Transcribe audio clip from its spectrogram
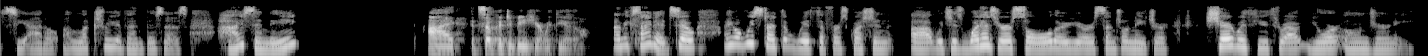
Seattle, a luxury event business. Hi, Cindy. Hi. It's so good to be here with you. I'm excited. So I always start the, with the first question, uh, which is what has your soul or your essential nature shared with you throughout your own journey?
